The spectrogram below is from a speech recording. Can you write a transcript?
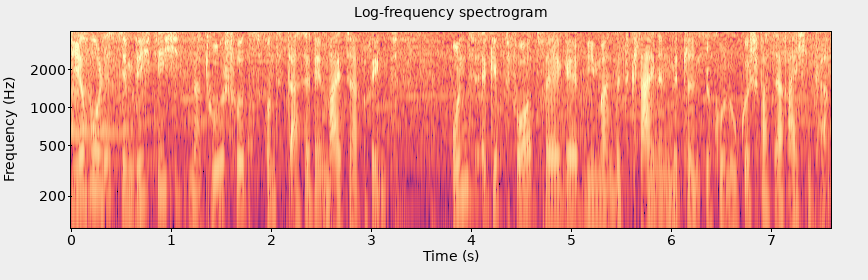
Tierwohl ist ihm wichtig, Naturschutz und dass er den weiterbringt. Und er gibt Vorträge, wie man mit kleinen Mitteln ökologisch was erreichen kann.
